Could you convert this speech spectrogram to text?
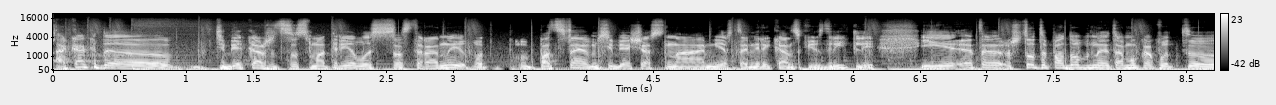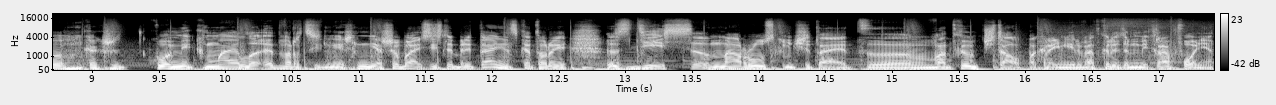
А как это тебе кажется смотрелось со стороны? Вот подставим себя сейчас на место американских зрителей. И это что-то подобное тому, как вот э, как же комик Майло Эдвардс, не ошибаюсь, если британец, который здесь на русском читает, э, в, читал, по крайней мере, в открытом микрофоне.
